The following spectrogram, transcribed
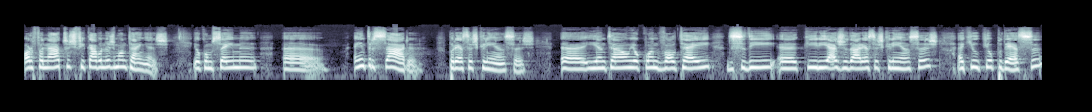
orfanatos ficavam nas montanhas. Eu comecei-me uh, a interessar por essas crianças. Uh, e então eu, quando voltei, decidi uh, que iria ajudar essas crianças aquilo que eu pudesse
